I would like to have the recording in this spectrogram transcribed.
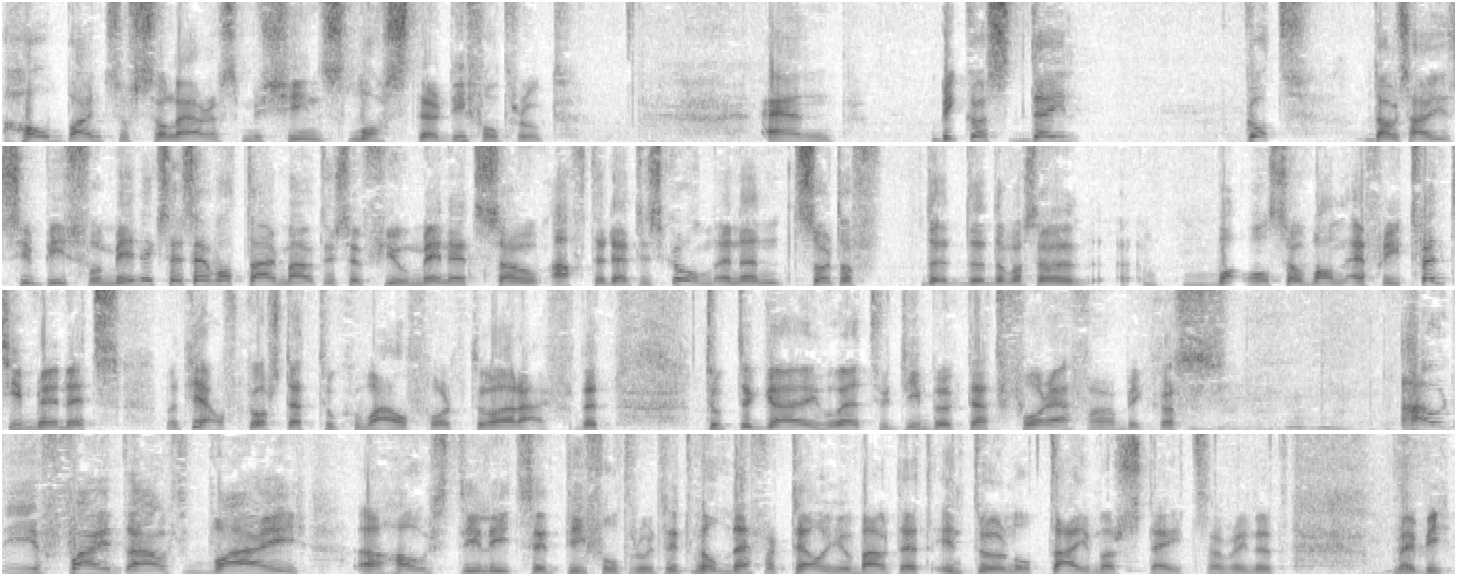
a whole bunch of Solaris machines lost their default route. And because they got those ICMPs for minutes, they said, well, timeout is a few minutes, so after that is gone. And then sort of, the, the, there was a, also one every 20 minutes, but yeah, of course, that took a while for it to arrive. That took the guy who had to debug that forever, because how do you find out why a host deletes a default route? It will never tell you about that internal timer state. I mean, it, maybe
